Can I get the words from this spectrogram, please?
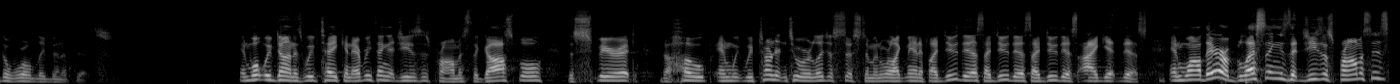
the worldly benefits. And what we've done is we've taken everything that Jesus has promised the gospel, the spirit, the hope, and we, have turned it into a religious system. And we're like, man, if I do this, I do this, I do this, I get this. And while there are blessings that Jesus promises,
